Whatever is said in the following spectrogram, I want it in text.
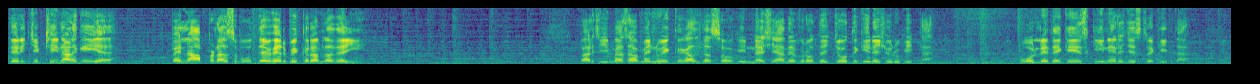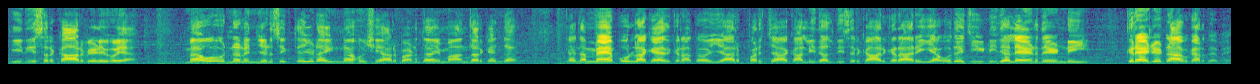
ਤੇਰੀ ਚਿੱਠੀ ਨਾਲ ਕੀ ਹੈ? ਪਹਿਲਾਂ ਆਪਣਾ ਸਬੂਤ ਦੇ, ਫਿਰ ਵਿਕਰਮ ਦਾ ਦੇਈ। ਪਰ ਚੀਮਾ ਸਾਹਿਬ, ਮੈਨੂੰ ਇੱਕ ਗੱਲ ਦੱਸੋ ਕਿ ਨਸ਼ਿਆਂ ਦੇ ਵਿਰੁੱਧ ਯੁੱਧ ਕਿਹਨੇ ਸ਼ੁਰੂ ਕੀਤਾ? ਭੋਲੇ ਤੇ ਕੇਸ ਕਿਹਨੇ ਰਜਿਸਟਰ ਕੀਤਾ? ਕਿਹਦੀ ਸਰਕਾਰ ਵੇਲੇ ਹੋਇਆ? ਮੈਂ ਉਹ ਨਰਿੰਜਨ ਸਿੰਘ ਤੇ ਜਿਹੜਾ ਇੰਨਾ ਹੁਸ਼ਿਆਰ ਬਣਦਾ, ਇਮਾਨਦਾਰ ਕਹਿੰਦਾ ਕਹਿੰਦਾ ਮੈਂ ਭੋਲਾ ਕੈਦ ਕਰਾਤਾ, ਉਹ ਯਾਰ ਪਰਚਾ ਅਕਾਲੀ ਦਲ ਦੀ ਸਰਕਾਰ ਕਰਾ ਰਹੀ ਆ, ਉਹਦੇ ਚ ਈਡੀ ਦਾ ਲੈਣ ਦੇਣ ਨਹੀਂ ਕ੍ਰੈਡਿਟ ਆਪ ਕਰਦਾ ਮੈਂ।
